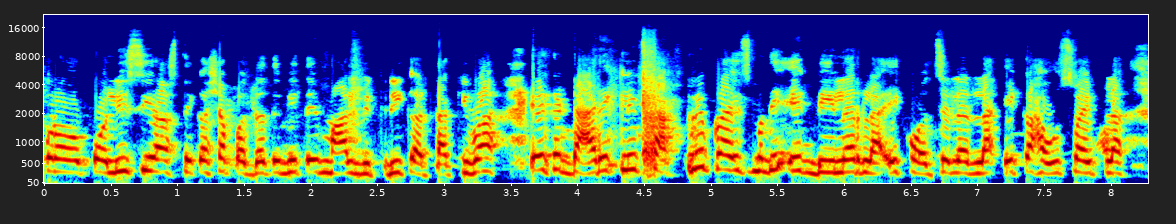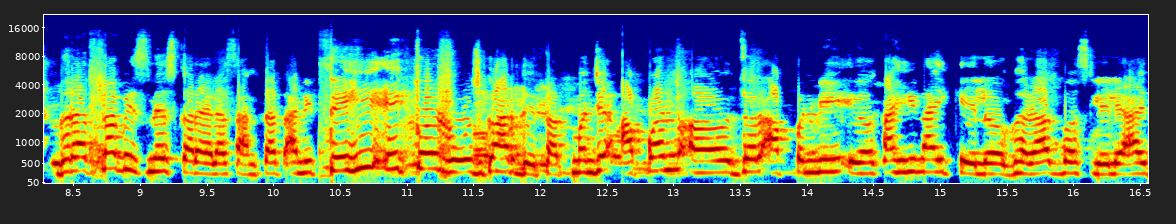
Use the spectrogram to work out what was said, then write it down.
पॉलिसी असते कशा पद्धतीने ते माल विक्री करतात किंवा एक डायरेक्टली फॅक्टरी प्राइसमध्ये एक डीलरला एक होलसेलरला एक हाऊसवाईफला घरातला बिझनेस करायला सांगतात आणि तेही एक रोजगार देतात. म्हणजे आपण जर आपण काही नाही केलं घरात बसलेले आहेत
